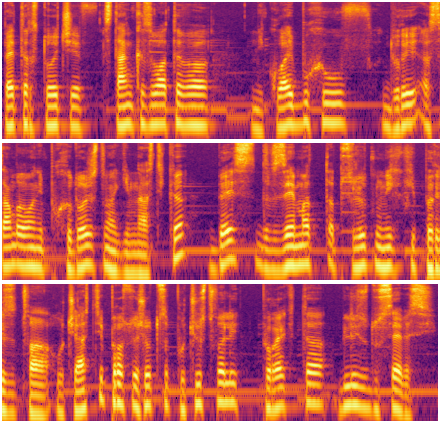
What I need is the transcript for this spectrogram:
Петър Стойчев, Станка Златева, Николай Бухалов, дори асамбъла ни по художествена гимнастика, без да вземат абсолютно никакви пари за това участие, просто защото са почувствали проекта близо до себе си.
